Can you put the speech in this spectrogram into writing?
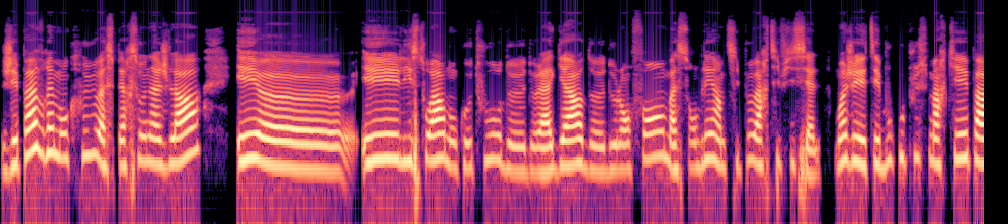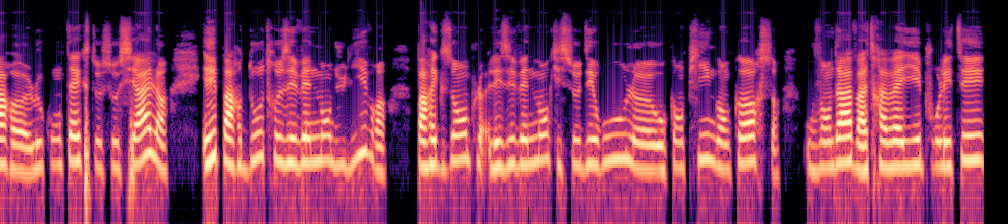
J'ai pas vraiment cru à ce personnage-là et, euh, et l'histoire donc autour de, la garde de l'enfant m'a semblé un petit peu artificielle. Moi, j'ai été beaucoup plus marquée par euh, le contexte social et par d'autres événements du livre. Par exemple, les événements qui se déroulent euh, au camping en Corse, où Vanda va travailler pour l'été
